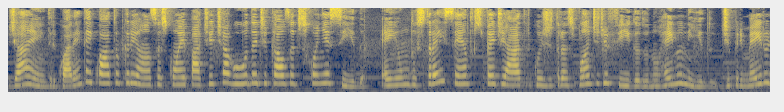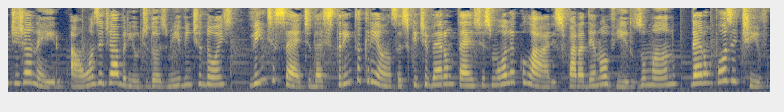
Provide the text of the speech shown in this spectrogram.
Já entre 44 crianças com hepatite aguda de causa desconhecida, em um dos três centros pediátricos de transplante de fígado no Reino Unido, de 1 de janeiro a 11 de abril de 2022, 27 das 30 crianças que tiveram testes moleculares para adenovírus humano deram positivo,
